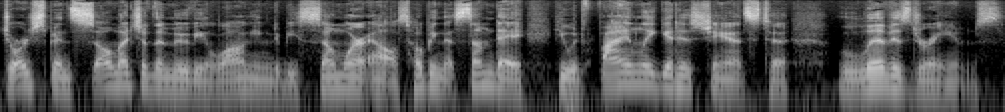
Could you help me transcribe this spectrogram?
George spends so much of the movie longing to be somewhere else, hoping that someday he would finally get his chance to live his dreams.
